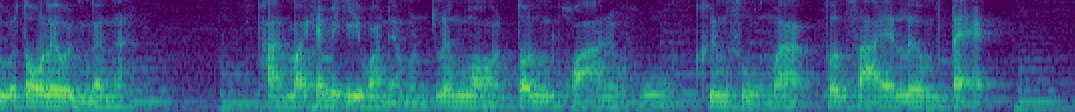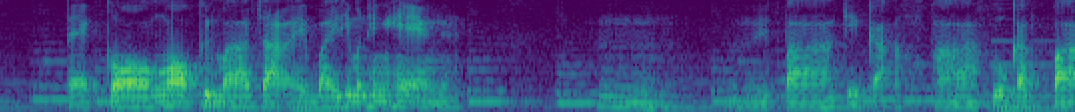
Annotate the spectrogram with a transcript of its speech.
ถือว่าโตเร็วเหมือนกันนะ ผ่านมาแค่ไม่กี่วันเนี่ยมันเริ่มงอกต้นขวาเนี่ยโอ้โหขึ้นสูงมาก ต้นซ้ายเริ่มแตก แตกกองอกขึ้นมาจากไอ้ใบที่มันแห้งๆเนี่ยอืมไอ้ปลาเกะกะปลาโฟกัสปลา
